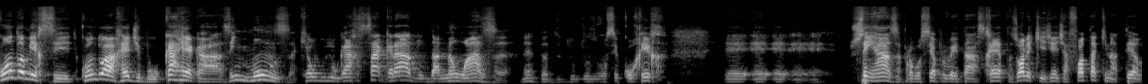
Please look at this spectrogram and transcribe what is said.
quando a Mercedes, quando a Red Bull carrega a asa em Monza, que é o lugar sagrado da não asa, né, do, você correr é, é, é, é sem asa para você aproveitar as retas. Olha aqui, gente, a foto está aqui na tela.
